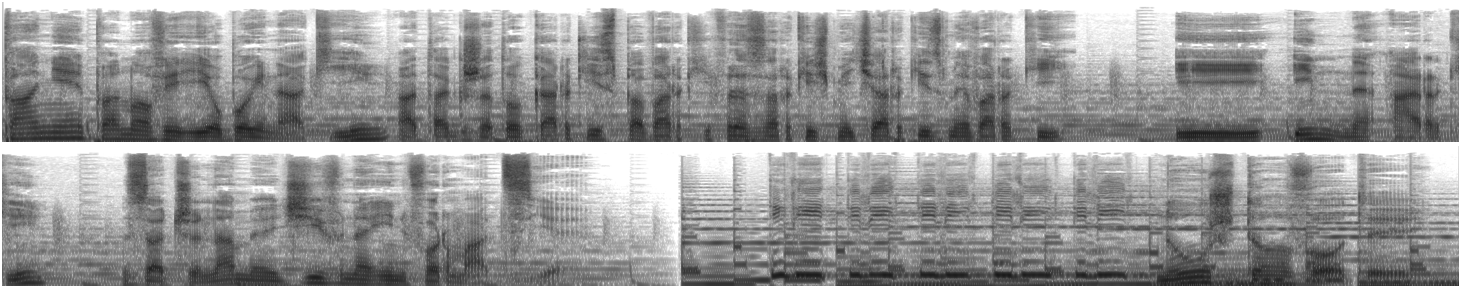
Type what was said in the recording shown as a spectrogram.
Panie, panowie i obojnaki, a także tokarki, spawarki, frezarki, śmieciarki, zmywarki i inne arki, zaczynamy dziwne informacje. Nóż do wody.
